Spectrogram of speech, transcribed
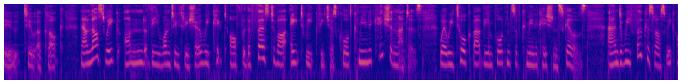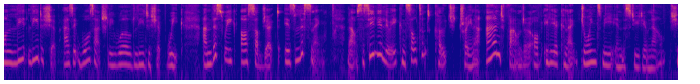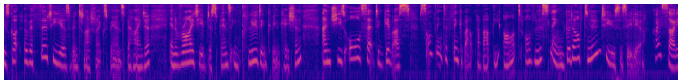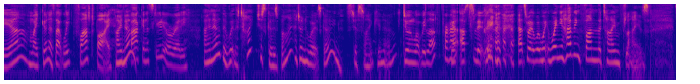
to two o'clock. Now, last week on the One Two Three show, we kicked off with the first of our eight-week features called Communication Matters, where we talk about the importance of communication skills. And we focused last week on le- leadership, as it was actually World Leadership Week. And this week, our subject is listening. Now, Cecilia Lui, consultant, coach, trainer, and founder of Ilia Connect, joins me in the studio now. She's got over 30 years of international experience behind her in a variety of disciplines, including communication, and she's all set to give us something to think about about the art of listening. Good afternoon to you, Cecilia. Hi, Sadia. My goodness, that week flashed by. I know. Back in the studio already. I know the the time just goes by. I don't know where it's going. It's just like you know, Doing what we love, yeah, perhaps? absolutely. That's where when you're having fun, the time flies.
